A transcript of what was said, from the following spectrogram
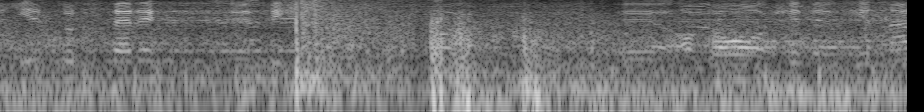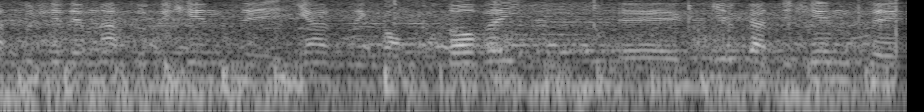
34 tysięcy. Y, około 15-17 tysięcy jazdy komputowej, kilka tysięcy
